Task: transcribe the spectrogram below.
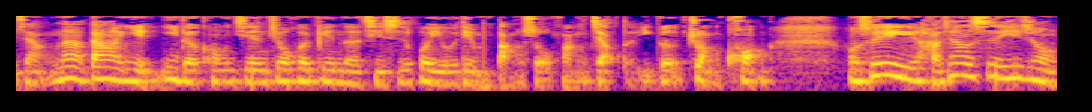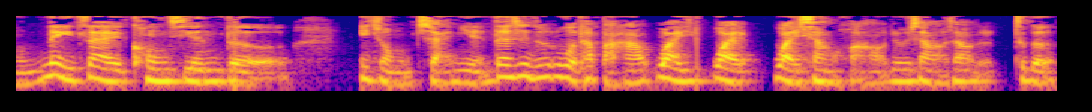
这样？那当然演绎的空间就会变得其实会有点绑手绑脚的一个状况哦，所以好像是一种内在空间的。一种展演，但是如果他把它外外外向化哈，就像好像这个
